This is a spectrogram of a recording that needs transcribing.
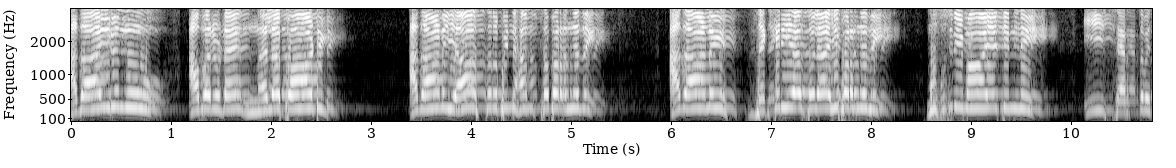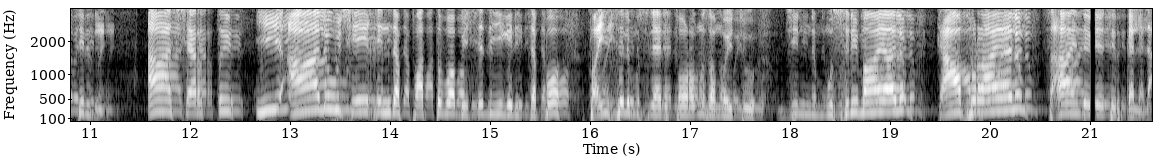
അതായിരുന്നു അവരുടെ നിലപാട്. അതാണ് യാസർ ബിൻ ഹംസ പറഞ്ഞത്. അതാണ് സക്കരിയ സുലാഹി പറഞ്ഞത്. മുസ്ലിമായ ജിന്ന് ഈ ഷർത്ത് വെച്ചിരുന്നു. ആ ഷർത്ത് ഈ ആലു ഷേഖിന്റെ ഫത്വ വിശദീകരിച്ചപ്പോ ഫൈസൽ മുസ്ലിം തുറന്നു സംഭവിച്ചു ജിന്ന് മുസ്ലിമായാലും കാഫറായാലും സഹായം തേടിയ ശിർക്കല്ല.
